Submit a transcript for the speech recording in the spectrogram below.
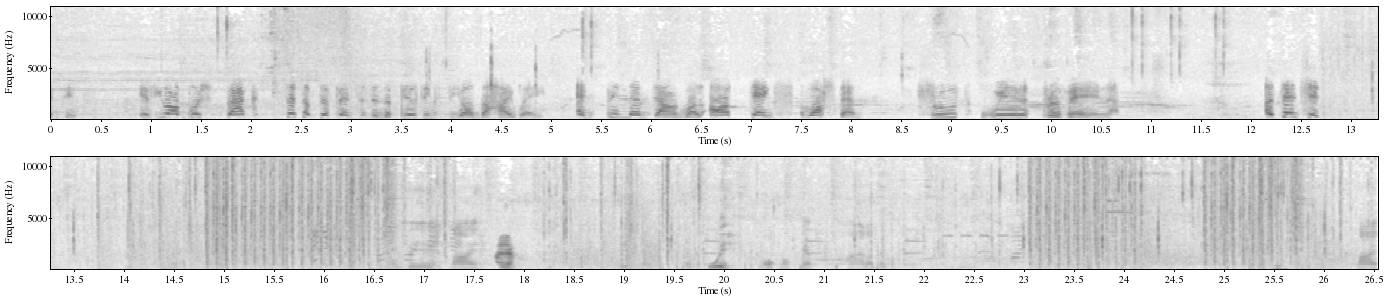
objectives. If you are pushed back, set up defenses in the buildings beyond the highway and pin them down while our tanks squash them. Truth will prevail. Attention! โอเค ตาย ตายยัง อุ้ย ออกนอกแมปชิบหายแล้ว ตาย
